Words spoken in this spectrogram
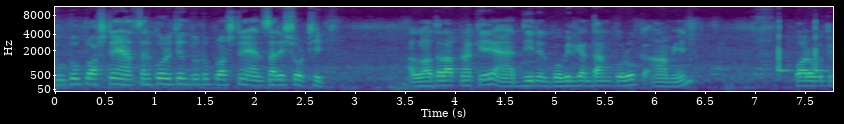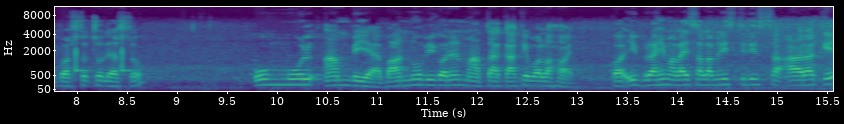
দুটো প্রশ্নের অ্যান্সার করেছেন, দুটো প্রশ্নের অ্যান্সারই সঠিক। আল্লাহ তালা আপনাকে দিনের গভীর জ্ঞান দান করুক, আমিন। পরবর্তী প্রশ্ন চলে আসলো। উম্মুল আম্বিয়া, বা নবীগণের মাতা, কাকে বলা হয়? ক, ইব্রাহিম আলাই সাল্লামের স্ত্রী সারাকে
